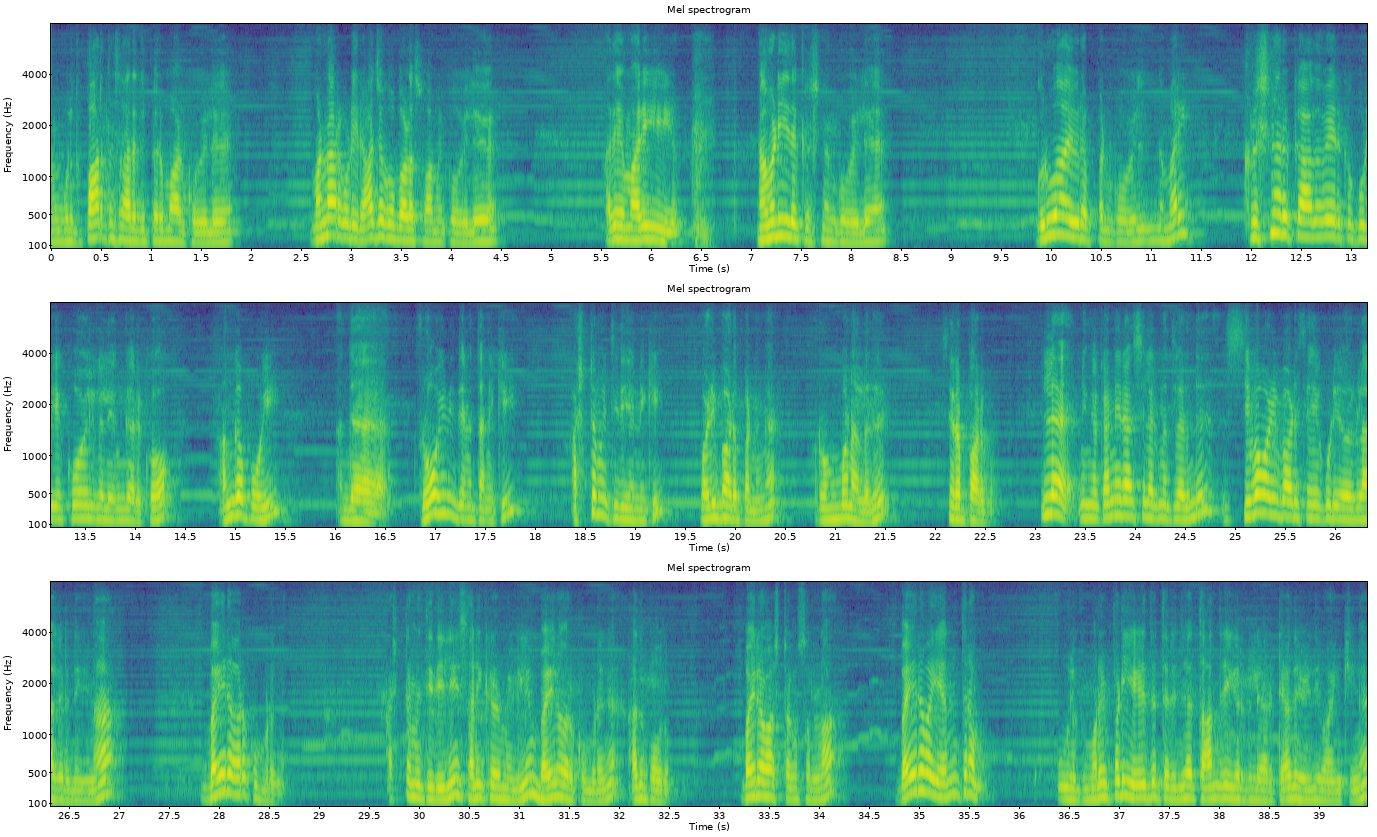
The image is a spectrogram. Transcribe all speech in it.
உங்களுக்கு பார்த்த சாரதி பெருமாள் கோயில் மன்னார்குடி ராஜகோபால சுவாமி கோயில் அதே மாதிரி நவநீத கிருஷ்ணன் கோயில் குருவாயூரப்பன் கோவில் இந்த மாதிரி கிருஷ்ணருக்காகவே இருக்கக்கூடிய கோயில்கள் எங்கே இருக்கோ அங்கே போய் அந்த ரோஹிணி தினத்தன்னைக்கு அஷ்டமி திதி அன்னைக்கு வழிபாடு பண்ணுங்கள் ரொம்ப நல்லது. சிறப்பாக இருக்கும். இல்லை நீங்கள் கன்னிராசி லக்னத்திலிருந்து சிவ வழிபாடு செய்யக்கூடியவர்களாக இருந்தீங்கன்னா பைரவரை கும்பிடுங்க. அஷ்டமி திதியிலையும் சனிக்கிழமைகளையும் பைரவரை கும்பிடுங்க. அது போதும். பைரவாஷ்டகம் சொல்லலாம். பைரவ யந்திரம் உங்களுக்கு முறைப்படி எழுத தெரிஞ்ச தாந்திரிகர்கள் யார்கிட்டையாவது எழுதி வாங்கிக்கோங்க.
